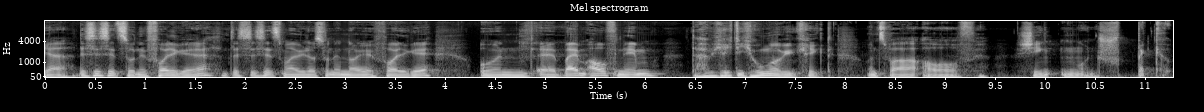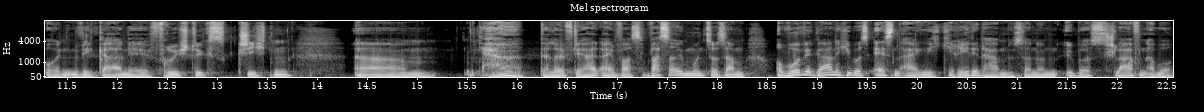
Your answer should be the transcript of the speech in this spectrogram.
Ja, das ist jetzt so eine Folge. Das ist jetzt mal wieder so eine neue Folge. Und äh, beim Aufnehmen, da habe ich richtig Hunger gekriegt. Und zwar auf Schinken und Speck und vegane Frühstücksgeschichten. Ähm, ja, da läuft dir halt einfach das Wasser im Mund zusammen. Obwohl wir gar nicht übers Essen eigentlich geredet haben, sondern übers Schlafen. Aber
